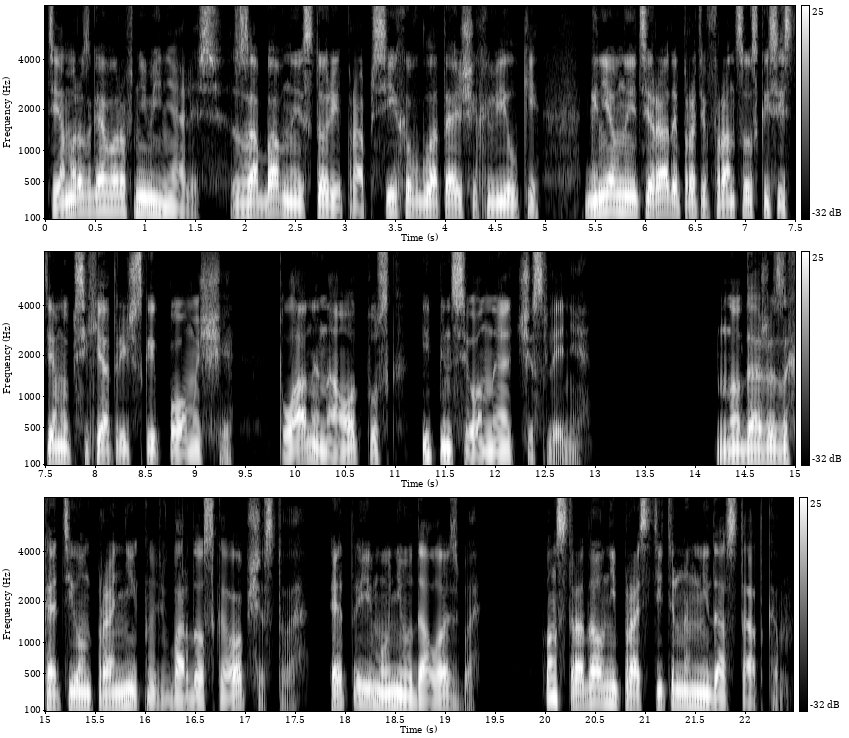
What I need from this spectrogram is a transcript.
Темы разговоров не менялись. Забавные истории про психов, глотающих вилки, гневные тирады против французской системы психиатрической помощи, планы на отпуск и пенсионные отчисления. Но даже захоти он проникнуть в бордосское общество, это ему не удалось бы. Он страдал непростительным недостатком,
